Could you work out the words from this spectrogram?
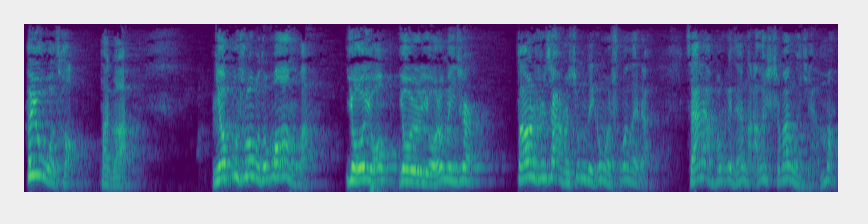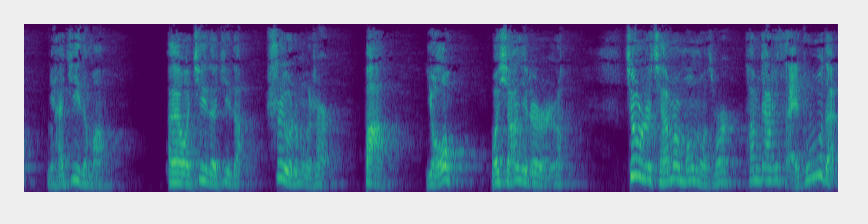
哎呦我操，大哥，你要不说我都忘了。有有有有这么一事儿，当时下边兄弟跟我说来着，咱俩不是给他拿了十万块钱吗？你还记得吗？哎，我记得记得，是有这么个事儿。爸，有，我想起这人了，就是前面某某村，他们家是宰猪的。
